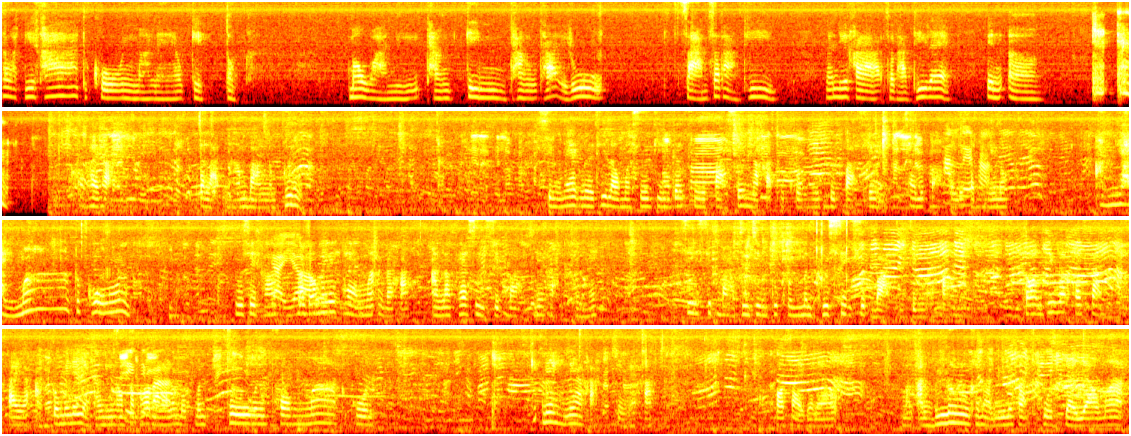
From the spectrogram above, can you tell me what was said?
สวัสดีค่ะทุกคนมาแล้วเก็บตก เมื่อวานนี้ทั้งกินทั้งถ่ายรูปสามสถานที่และนี่ค่ะ สถานที่แรกเป็นเอ่อขออภัยค่ะ ตลาดน้ำบางน้ำพึ่ง สิ่งแรกเลยที่เรามาซื้อกินก็คือปลาเส้นนะคะ ทุกคนนี่คือปลาเส้นใช่หรือเปล่าเขาเรียกกันนี้เนาะ อันใหญ่มากทุกคน ดูสิคะใหญ่ยาวแล้วก็ไม่ได้แพงมากนะคะ อันละแค่ 40 บาทนี่ค่ะ เห็นไหม40 บาทจริงๆ ทุกคนมันคือ 40 บาทจริงๆนะคะตอนที่ว่าเขาสั่งไปอะอันก็ไม่ได้อย่างทางนี้น้องกระทอดมาแล้วบอกมันฟูมันพองมากทุกคนเนี่ยเนี่ยค่ะเห็นไหมคะพอใส่ไปแล้ว มันอันเบลอขนาดนี้เลยค่ะขูดใหญ่ยาวมาก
